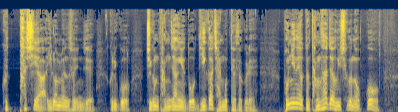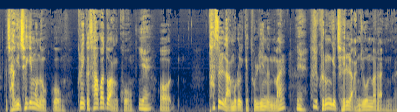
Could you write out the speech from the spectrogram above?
그 탓이야 이러면서 이제 그리고 지금 당장에도 네가 잘못해서 그래 본인의 어떤 당사자 의식은 없고 자기 책임은 없고 그러니까 사과도 않고 예. 어 탓을 남으로 이렇게 돌리는 말 예. 사실 그런 게 제일 안 좋은 말 아닌가요?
